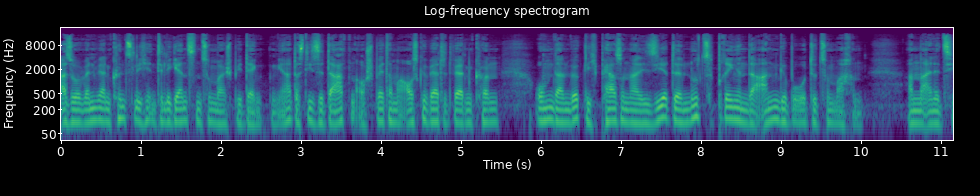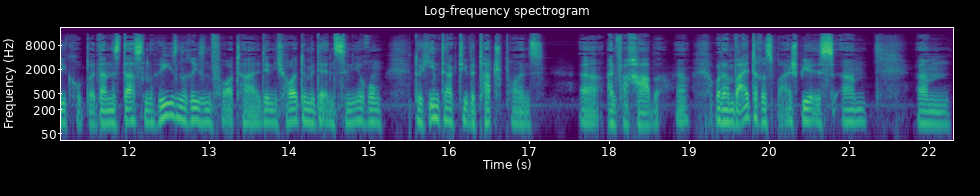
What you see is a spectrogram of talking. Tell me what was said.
Also wenn wir an künstliche Intelligenzen zum Beispiel denken, ja, dass diese Daten auch später mal ausgewertet werden können, um dann wirklich personalisierte, nutzbringende Angebote zu machen an eine Zielgruppe, dann ist das ein riesen, riesen Vorteil, den ich heute mit der Inszenierung durch interaktive Touchpoints äh, einfach habe. Ja. Oder ein weiteres Beispiel ist, ähm, ähm,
